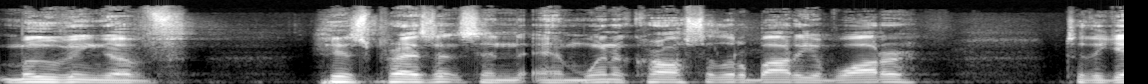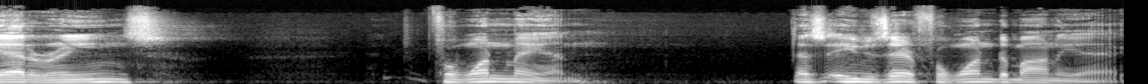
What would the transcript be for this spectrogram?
moving of His presence and, and went across a little body of water to the Gadarenes for one man. That's, he was there for one demoniac.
